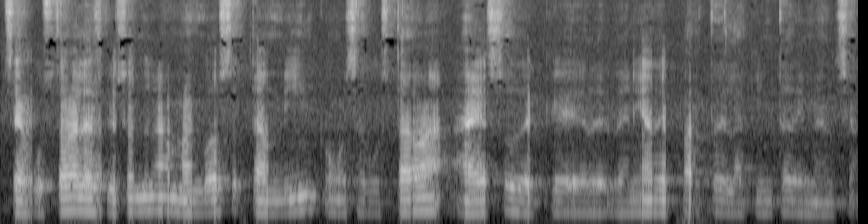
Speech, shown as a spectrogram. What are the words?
se ajustaba a la descripción de una mangosta también como se ajustaba a eso de que venía de parte de la quinta dimensión.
